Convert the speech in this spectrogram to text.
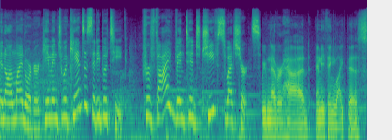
An online order came into a Kansas City boutique for five vintage Chiefs sweatshirts. We've never had anything like this.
